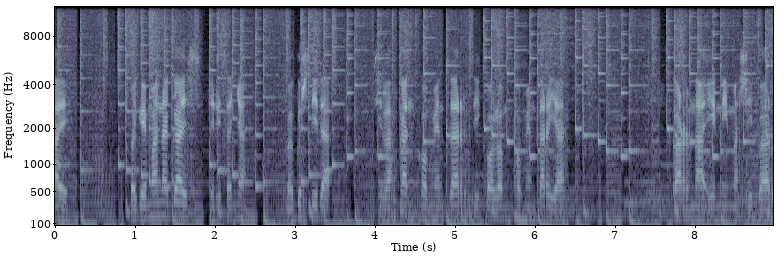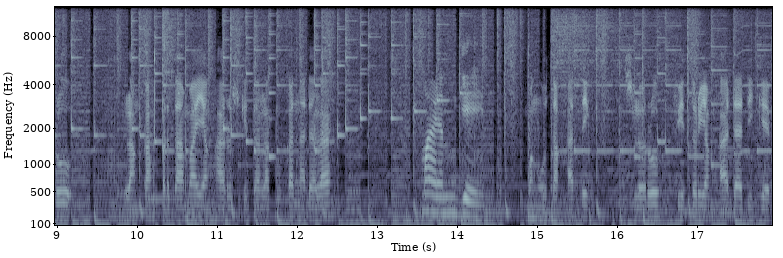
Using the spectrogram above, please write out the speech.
selesai. Bagaimana guys ceritanya? Bagus tidak? Silahkan komentar di kolom komentar ya. Karena ini masih baru, langkah pertama yang harus kita lakukan adalah Main game. mengutak-atik seluruh fitur yang ada di game.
